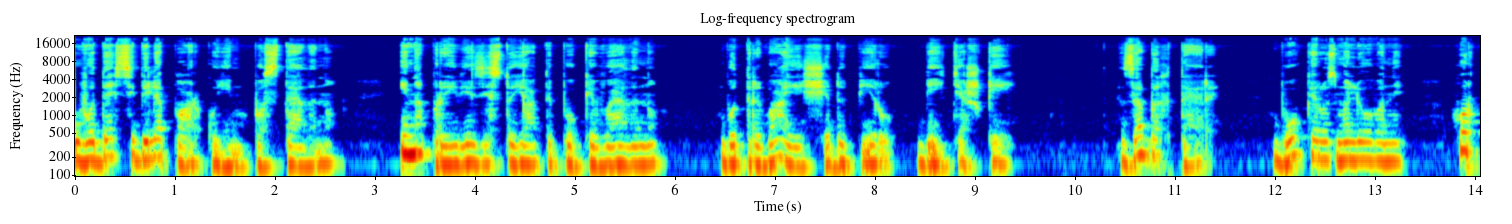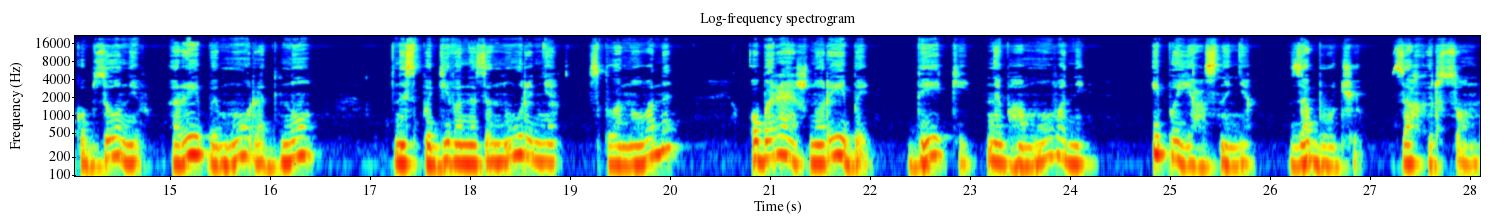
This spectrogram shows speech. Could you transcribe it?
У в Одесі біля парку їм постелено, і на прив'язі стояти поки велено, бо триває ще допіру бій тяжкий. За Бехтери, боки розмальовані, хор кобзонів, риби, море, дно, несподіване занурення, сплановане, обережно риби, дикі, невгамовані, і пояснення за Бучу, за Херсон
